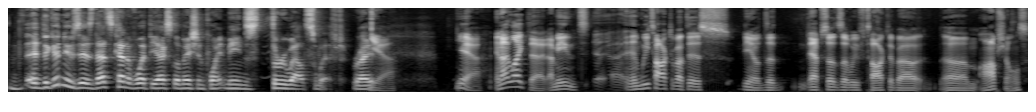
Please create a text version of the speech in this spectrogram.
th the good news is that's kind of what the exclamation point means throughout Swift, right? Yeah. Yeah, and I like that. I mean, and we talked about this, you know, the episodes that we've talked about um, optionals.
